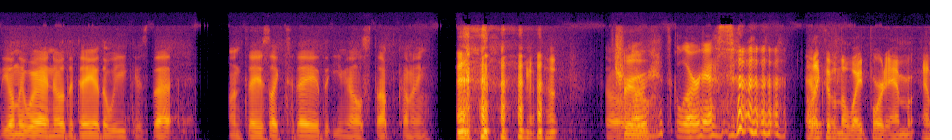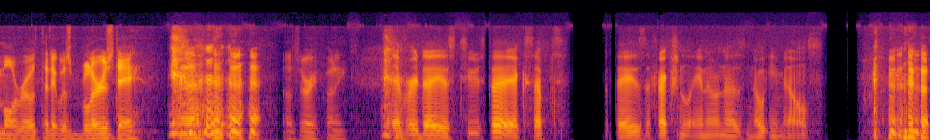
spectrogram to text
the only way I know the day of the week is that on days like today, the emails stop coming. So True. Glor- It's glorious. I like that on the whiteboard, em Emil wrote that it was Blur's Day. that was very funny. every day is Tuesday except the day is affectionately known as no emails.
